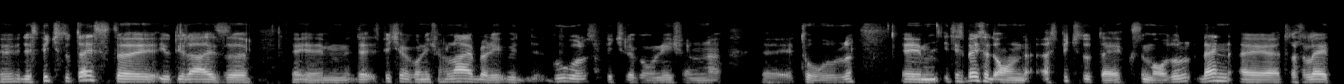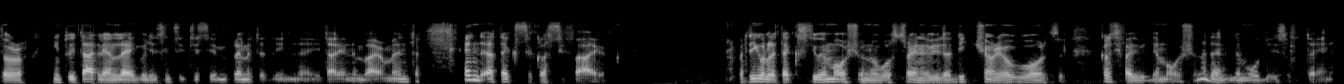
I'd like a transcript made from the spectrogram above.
Uh, the speech to test uh, utilize uh, um, the speech recognition library with Google speech recognition uh, tool. Um, it is based on a speech-to-text model, then a translator into Italian language since it is implemented in Italian environment, and a text classifier. Particularly text to emotion was trained with a dictionary of words classified with emotion, and then the mood is obtained.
